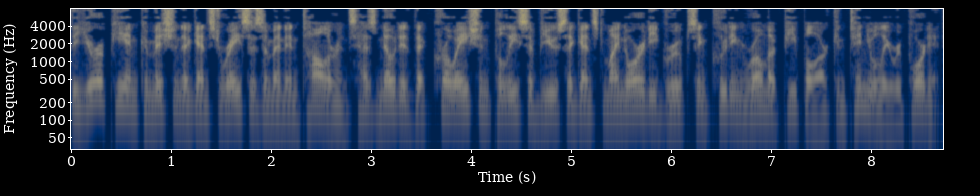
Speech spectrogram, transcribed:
The European Commission Against Racism and Intolerance has noted that Croatian police abuse against minority groups including Roma people are continually reported.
